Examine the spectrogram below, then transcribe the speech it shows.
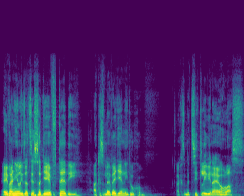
Evangelizácia sa deje vtedy, ak sme vedení duchom, ak sme citliví na jeho hlas.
